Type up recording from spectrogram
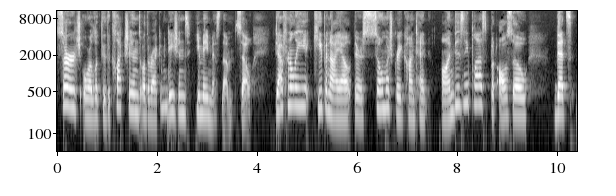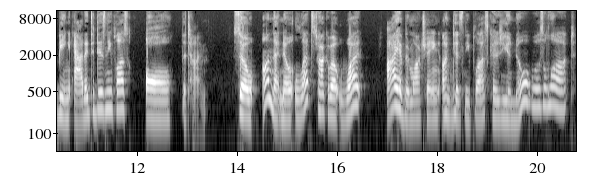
search or look through the collections or the recommendations, you may miss them. So definitely keep an eye out. There's so much great content on Disney Plus, but also that's being added to Disney Plus all the time. So, on that note, let's talk about what I have been watching on Disney Plus because you know it was a lot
